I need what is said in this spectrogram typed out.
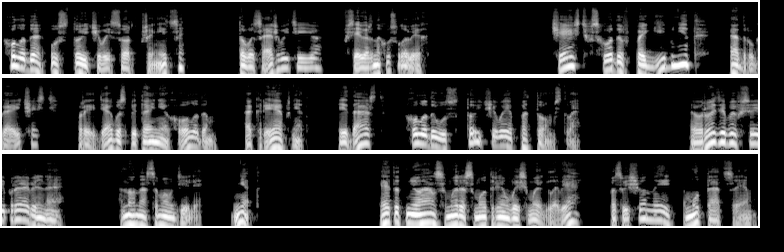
холодоустойчивый сорт пшеницы, то высаживайте ее в северных условиях. Часть всходов погибнет, а другая часть, пройдя воспитание холодом, окрепнет и даст холодоустойчивое потомство. Вроде бы все и правильно, но на самом деле нет. Этот нюанс мы рассмотрим в восьмой главе, посвященной мутациям,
